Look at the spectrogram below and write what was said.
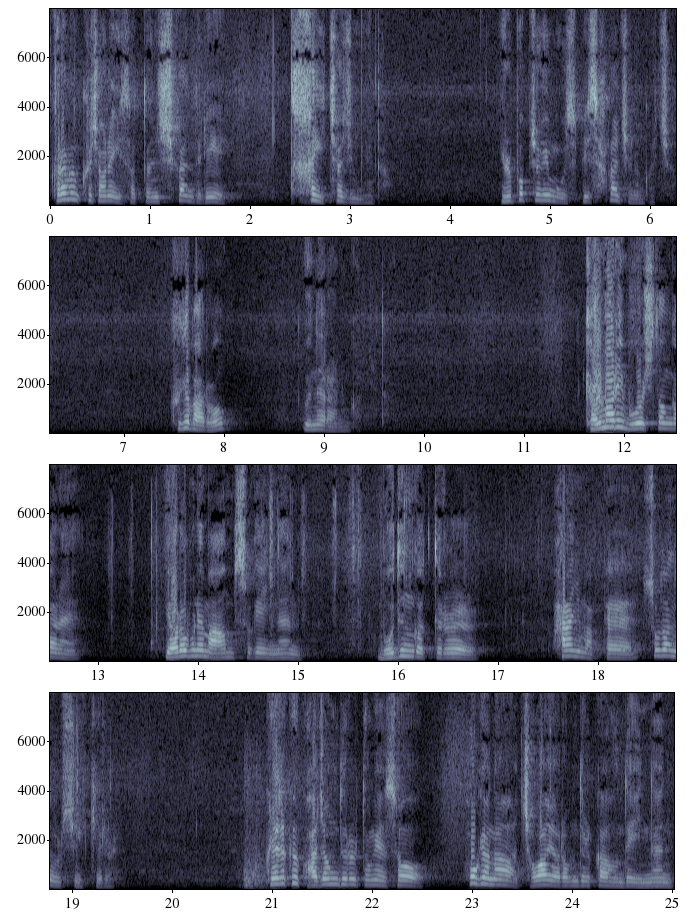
그러면 그 전에 있었던 시간들이 다 잊혀집니다. 율법적인 모습이 사라지는 거죠. 그게 바로 은혜라는 겁니다. 결말이 무엇이든 간에 여러분의 마음 속에 있는 모든 것들을 하나님 앞에 쏟아놓을 수 있기를. 그래서 그 과정들을 통해서 혹여나 저와 여러분들 가운데 있는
